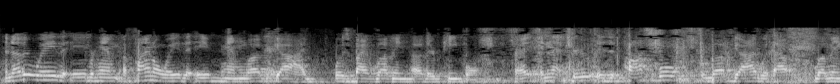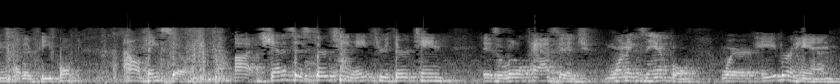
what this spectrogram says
Another way that Abraham, a final way that Abraham loved God was by loving other people. Right? Isn't that true? Is it possible to love God without loving other people? I don't think so. Uh, Genesis 13, 8 through 13 is a little passage, one example where Abraham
